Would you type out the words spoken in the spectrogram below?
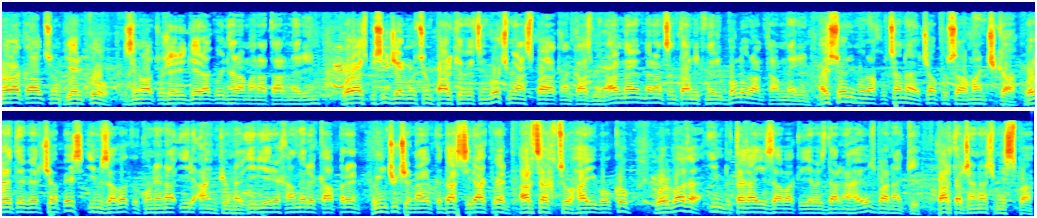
Շնորհակալություն երկ երկու զինված ուժերի գերագույն հրամանատարներին, որ այսպիսի ջերմություն ապարգևեցին ոչ միայն սպայական կազմին, այլ նաև նրանց ընտանիքների բոլոր անդամներին։ Այսօր իմ ուրախությանը չափ ու սահման չկա, որովհետև վերջապես իմ զավակը կունենա իր անկյունը, իր երեխաները կապրեն, ու ինչու՞ չէ նաև կդաստիարակվեն Արցախցու հայի ոգով, որ վաղը իմ տղայի զավակը եւս դառնա հայոց բանակի պարտաժանաչ մի սպա։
